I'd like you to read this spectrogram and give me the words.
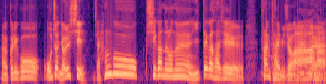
아, 그리고 오전 10시 이제 한국 시간으로는 이때가 사실 프라임 타임이죠. 네.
